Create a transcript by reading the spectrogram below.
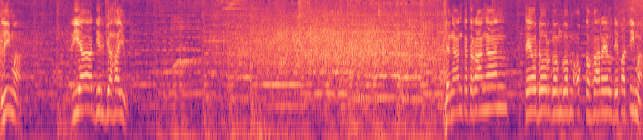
Lima Ria Dirgahayu Dengan keterangan Theodor Gonggom Oktovarel de Fatima,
